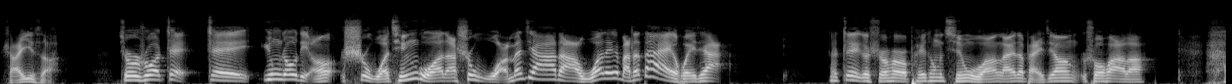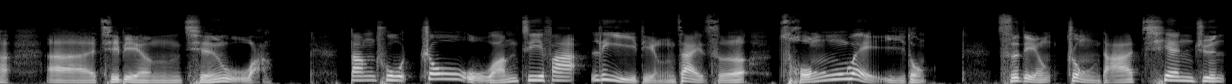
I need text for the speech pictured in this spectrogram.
啥意思啊？就是说，这这雍州鼎是我秦国的，是我们家的，我得把它带回去。那这个时候，陪同秦武王来的百江说话了：“哈，呃，启禀秦武王，当初周武王姬发立鼎在此。”从未移动，此鼎重达千钧，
